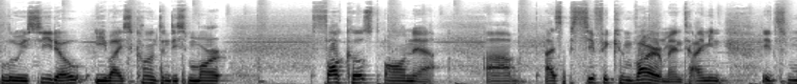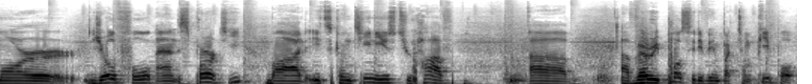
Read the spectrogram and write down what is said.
Luisito, Ibai's content is more focused on uh, uh, a specific environment. I mean, it's more joyful and sporty, but it continues to have uh, a very positive impact on people.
